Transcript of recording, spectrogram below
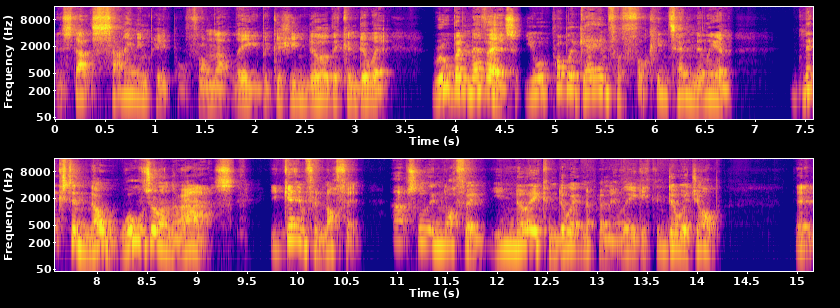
and start signing people from that league because you know they can do it. Ruben Neves, you will probably get him for fucking 10 million. Next to no, Wolves are on their ass. You get him for nothing. Absolutely nothing. You know he can do it in the Premier League. He can do a job. The,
